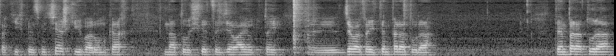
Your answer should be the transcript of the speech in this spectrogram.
takich powiedzmy ciężkich warunkach. Na tą świecę działają tutaj, działa tutaj temperatura. Temperatura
